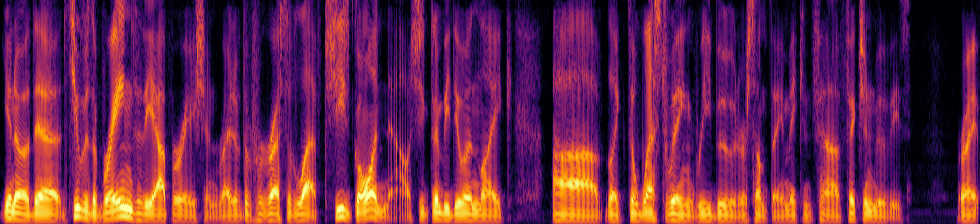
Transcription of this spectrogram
you know, the she was the brains of the operation, right, of the progressive left. She's gone now. She's going to be doing like uh, like the West Wing reboot or something, making uh, fiction movies, right?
